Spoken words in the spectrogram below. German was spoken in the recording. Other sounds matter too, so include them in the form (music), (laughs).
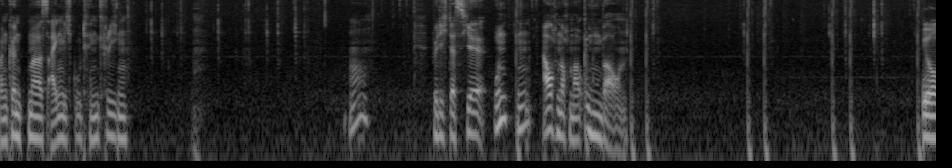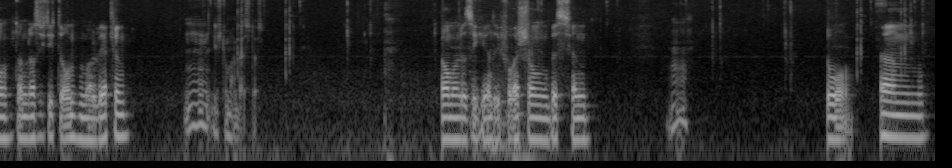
Dann könnten wir es eigentlich gut hinkriegen. Hm. Würde ich das hier unten auch nochmal umbauen. Jo, dann lasse ich dich da unten mal werkeln. Hm, ich tue mein Bestes. Schau mal, dass ich hier die Forschung ein bisschen. Hm. So. Ähm.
